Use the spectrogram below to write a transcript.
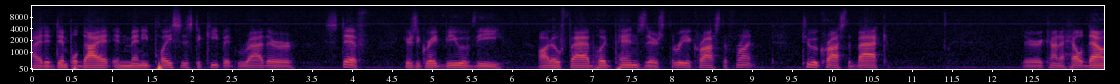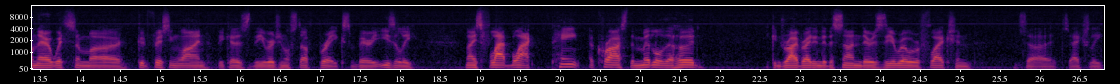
I had a dimple dyed in many places to keep it rather stiff. Here's a great view of the Autofab hood pins. There's three across the front, two across the back, they're kind of held down there with some uh, good fishing line because the original stuff breaks very easily. Nice flat black paint across the middle of the hood. You can drive right into the sun. There's zero reflection. It's, uh, it's actually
